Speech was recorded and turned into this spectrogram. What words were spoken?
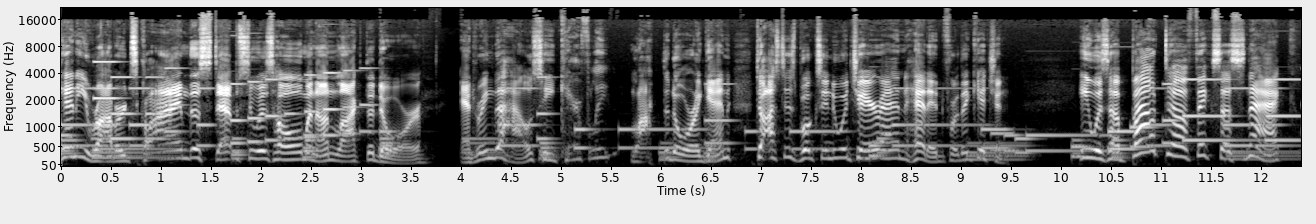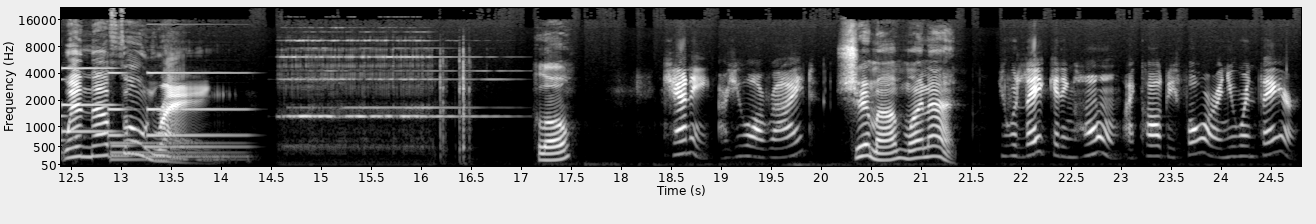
Kenny Roberts climbed the steps to his home and unlocked the door. Entering the house, he carefully locked the door again, tossed his books into a chair, and headed for the kitchen. He was about to fix a snack when the phone rang. Hello? Kenny, are you all right? Sure, Mom. Why not? You were late getting home. I called before and you weren't there.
